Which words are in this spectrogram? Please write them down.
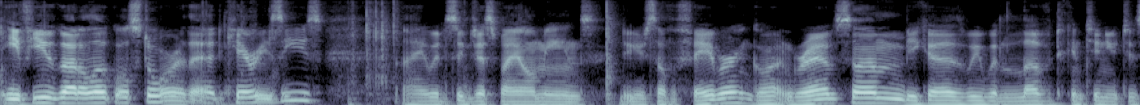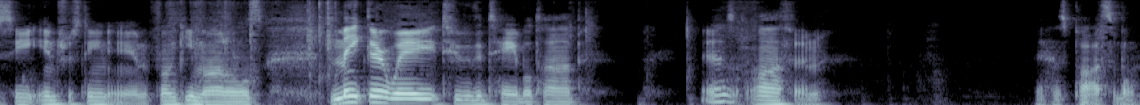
If you've got a local store that carries these, I would suggest by all means do yourself a favor and go out and grab some because we would love to continue to see interesting and funky models make their way to the tabletop as often as possible.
